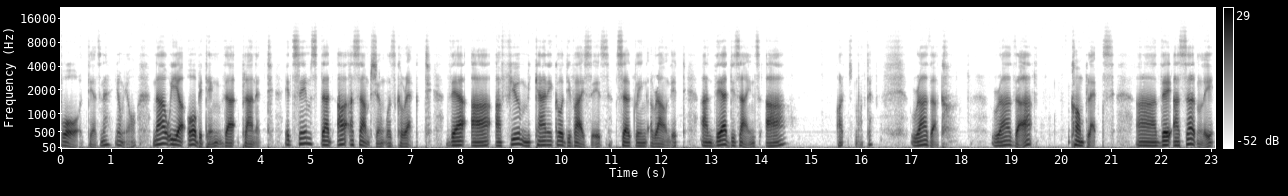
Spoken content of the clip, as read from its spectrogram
4ってやつね。読むよ。Now we are orbiting the planet. It seems that our assumption was correct. There are a few mechanical devices circling around it, and their designs are あれちょっと待って。rather, rather complex. Uh, they are certainly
